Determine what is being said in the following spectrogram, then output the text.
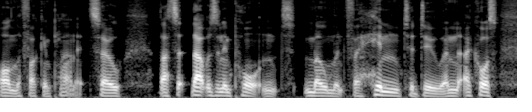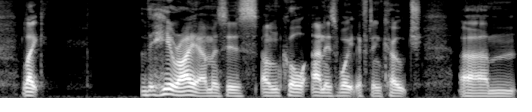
on the fucking planet. So that's a, that was an important moment for him to do. And of course like the, here I am as his uncle and his weightlifting coach um,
